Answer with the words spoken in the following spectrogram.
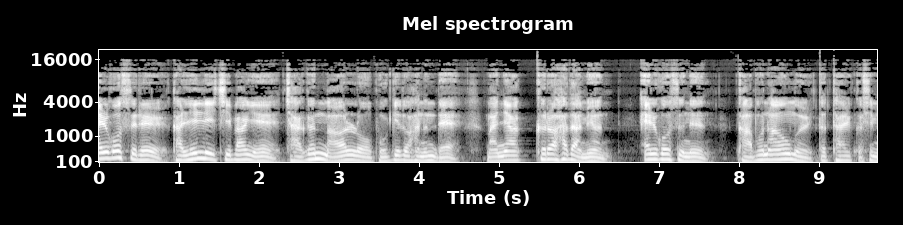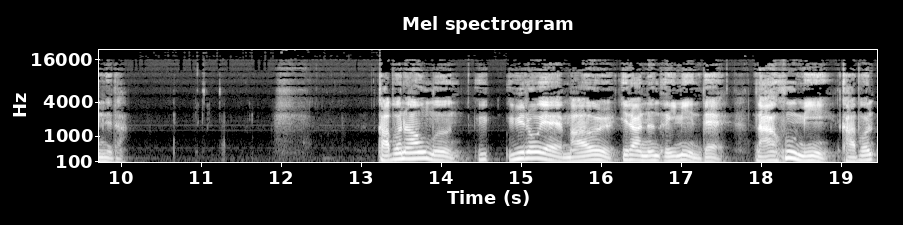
엘고스를 갈릴리 지방의 작은 마을로 보기도 하는데 만약 그러하다면 엘고스는 가브나움을 뜻할 것입니다. 가브나움은 위로의 마을이라는 의미인데 나훔이 가번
